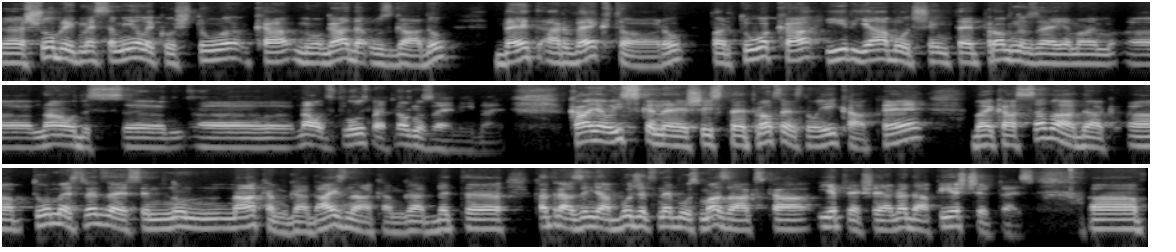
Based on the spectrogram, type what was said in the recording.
Uh, šobrīd mēs esam ielikuši to, ka no gada uz gadu bet ar vektoru par to, ka ir jābūt šim prognozējamam uh, naudas, uh, uh, naudas plūsmai, prognozējumībai. Kā jau izskanēja šis procents no IKP, vai kā savādāk, uh, to mēs redzēsim nu, nākamgad, aiznākamgad, bet uh, katrā ziņā budžets nebūs mazāks kā iepriekšējā gadā piešķirtais. Uh,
